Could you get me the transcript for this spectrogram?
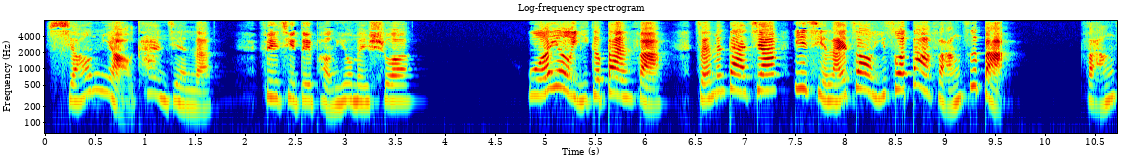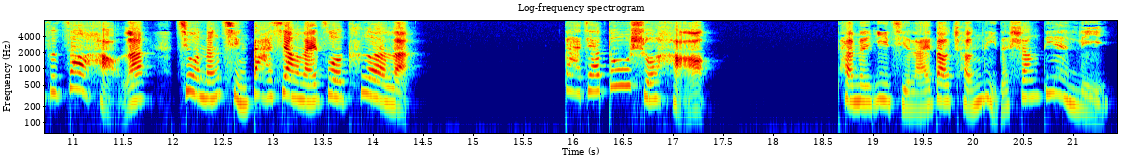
小鸟看见了，飞去对朋友们说：“我有一个办法，咱们大家一起来造一座大房子吧。”房子造好了，就能请大象来做客了。大家都说好。他们一起来到城里的商店里，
